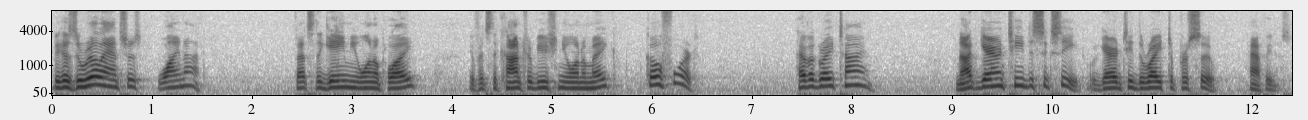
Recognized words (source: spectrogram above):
Because the real answer is, why not? If that's the game you want to play, if it's the contribution you want to make, go for it. Have a great time. Not guaranteed to succeed. We're guaranteed the right to pursue happiness.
